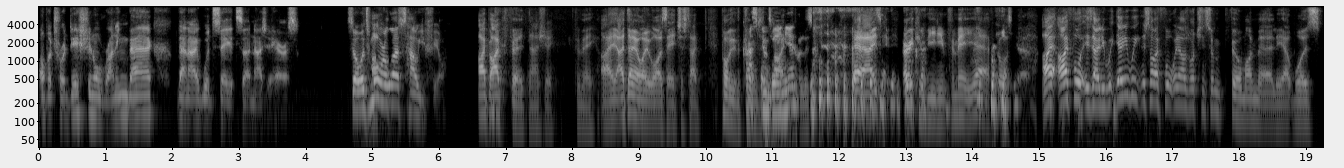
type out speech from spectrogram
of a traditional running back, then I would say it's uh, Najee Harris. So it's more oh. or less how you feel. I, I preferred Najee for me. I, I don't know what it was. It just I probably the crimson convenient. yeah, it's very convenient for me. Yeah, of course. Yeah. I, I thought his only the only weakness I thought when I was watching some film on earlier was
